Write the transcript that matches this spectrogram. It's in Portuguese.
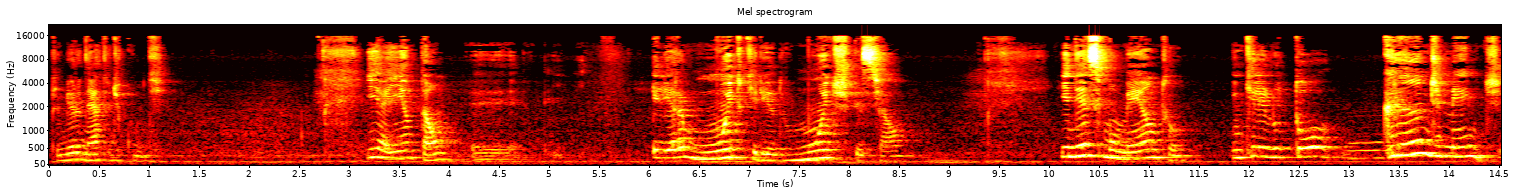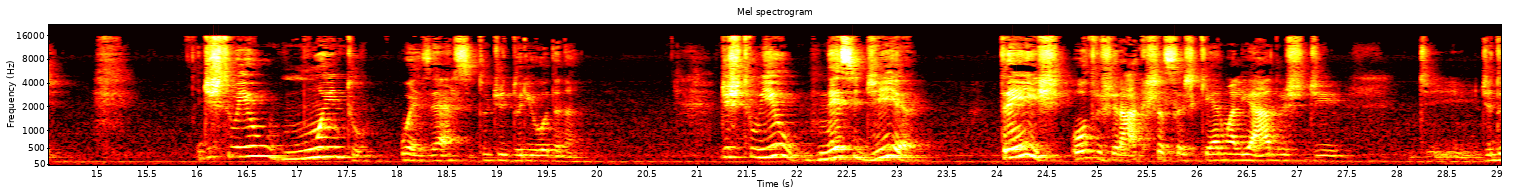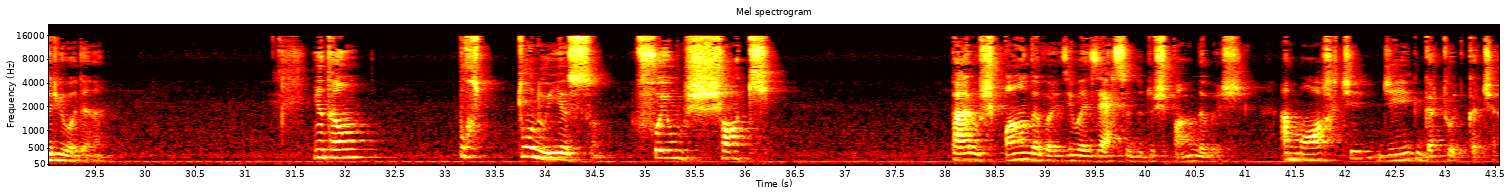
primeiro neto de Kunti. E aí então é, ele era muito querido, muito especial. E nesse momento em que ele lutou grandemente, destruiu muito o exército de Duryodhana. Destruiu nesse dia três outros Rakshasas que eram aliados de, de, de Duryodhana. Então, por tudo isso, foi um choque para os Pandavas e o exército dos Pandavas a morte de Gatotkacha.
